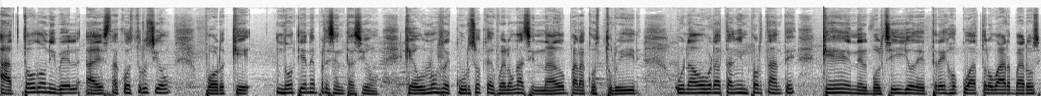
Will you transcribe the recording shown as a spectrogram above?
a todo nivel a esta construcción porque no tiene presentación que unos recursos que fueron asignados para construir una obra tan importante que en el bolsillo de tres o cuatro bárbaros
